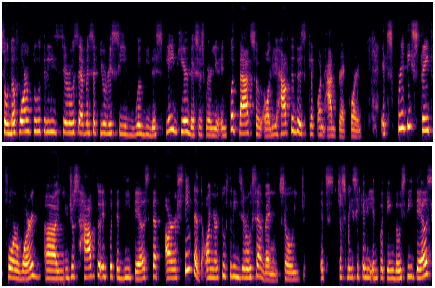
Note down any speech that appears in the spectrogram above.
so the form 2307s that you receive will be displayed here. This is where you input that. So all you have to do is click on add record. It's pretty straightforward. Uh, you just have to input the details that are stated on your 2307. So it's just basically inputting those details.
